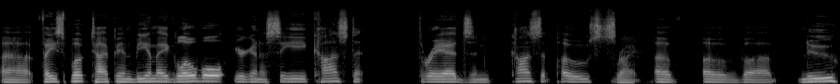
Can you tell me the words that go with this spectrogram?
Uh, Facebook, type in BMA Global. You're going to see constant threads and constant posts Right. of of uh, new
